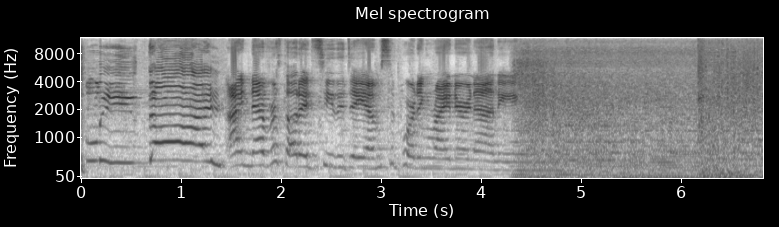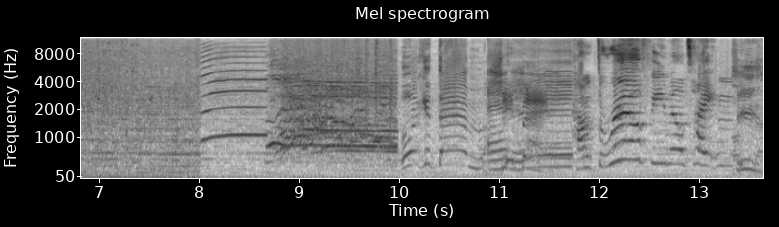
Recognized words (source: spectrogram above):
Please die. I never thought I'd see the day I'm supporting Reiner and Annie. Look at them. And Come through, female titan. She's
